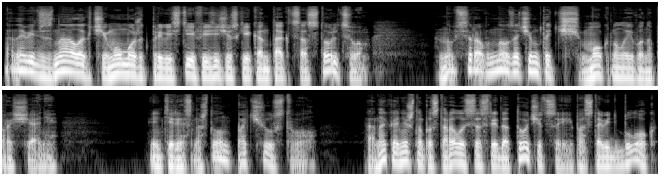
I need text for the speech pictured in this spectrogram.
Она ведь знала, к чему может привести физический контакт со Стольцевым, но все равно зачем-то чмокнула его на прощание. Интересно, что он почувствовал? Она, конечно, постаралась сосредоточиться и поставить блок.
